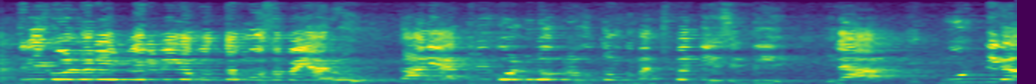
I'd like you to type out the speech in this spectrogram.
అగ్రిగోల్డ్ అనే పేరు మీద మొత్తం మోసపోయారు. కానీ అగ్రిగోల్డ్లో ప్రభుత్వం ఒక మంచి పని చేసింది. ఇలా పూర్తిగా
